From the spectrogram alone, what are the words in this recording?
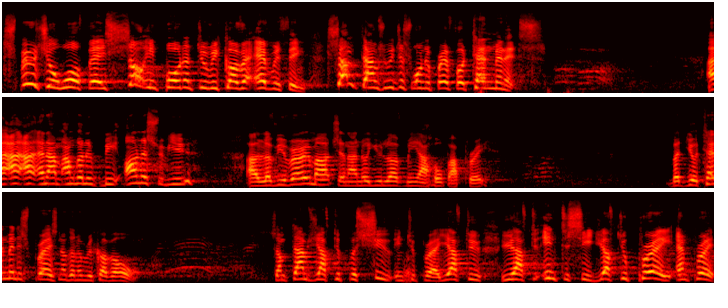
Spiritual warfare is so important to recover everything. Sometimes we just want to pray for 10 minutes. I, I, and I'm, I'm going to be honest with you. I love you very much, and I know you love me. I hope I pray. But your 10 minutes prayer is not going to recover all. Sometimes you have to pursue into prayer. You have to, you have to intercede. You have to pray and pray.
